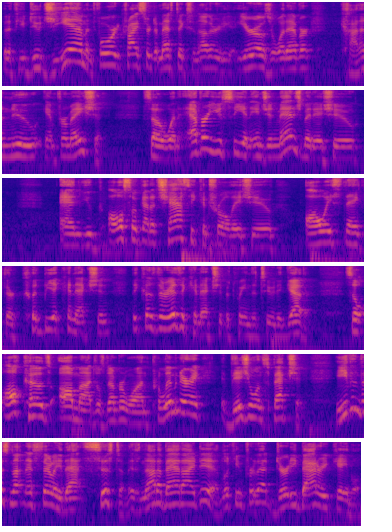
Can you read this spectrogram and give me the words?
But if you do GM and Ford, Chrysler, Domestics, and other Euros or whatever, kind of new information. So whenever you see an engine management issue and you also got a chassis control issue, always think there could be a connection because there is a connection between the two together. So all codes, all modules, number one, preliminary visual inspection. Even if it's not necessarily that system, is not a bad idea. Looking for that dirty battery cable,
